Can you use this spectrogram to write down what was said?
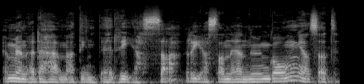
Jag menar det här med att inte resa, resan ännu en gång. Alltså att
